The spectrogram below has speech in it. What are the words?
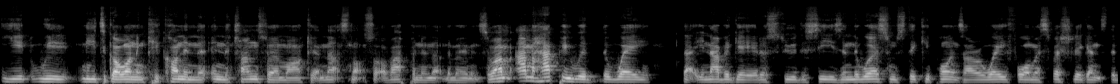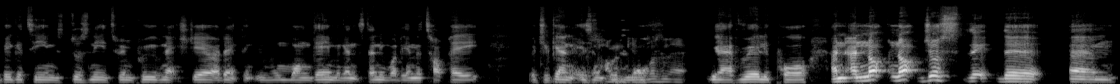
you we need to go on and kick on in the in the transfer market, and that's not sort of happening at the moment. So I'm I'm happy with the way that he navigated us through the season. There were some sticky points. Our away form, especially against the bigger teams, does need to improve next year. I don't think we won one game against anybody in the top eight, which again isn't good enough. Wasn't it? Yeah, really poor. And and not not just the the um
